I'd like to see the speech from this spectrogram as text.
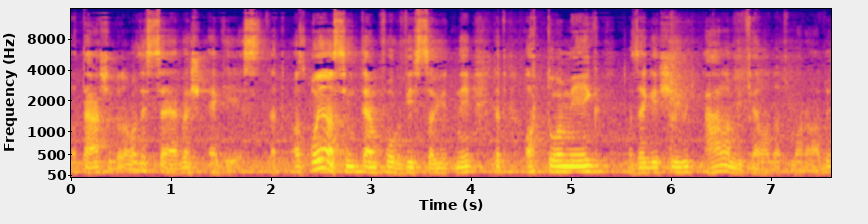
a társadalom az egy szerves egész. Tehát az olyan szinten fog visszaütni, tehát attól még az egészségügy állami feladat marad.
